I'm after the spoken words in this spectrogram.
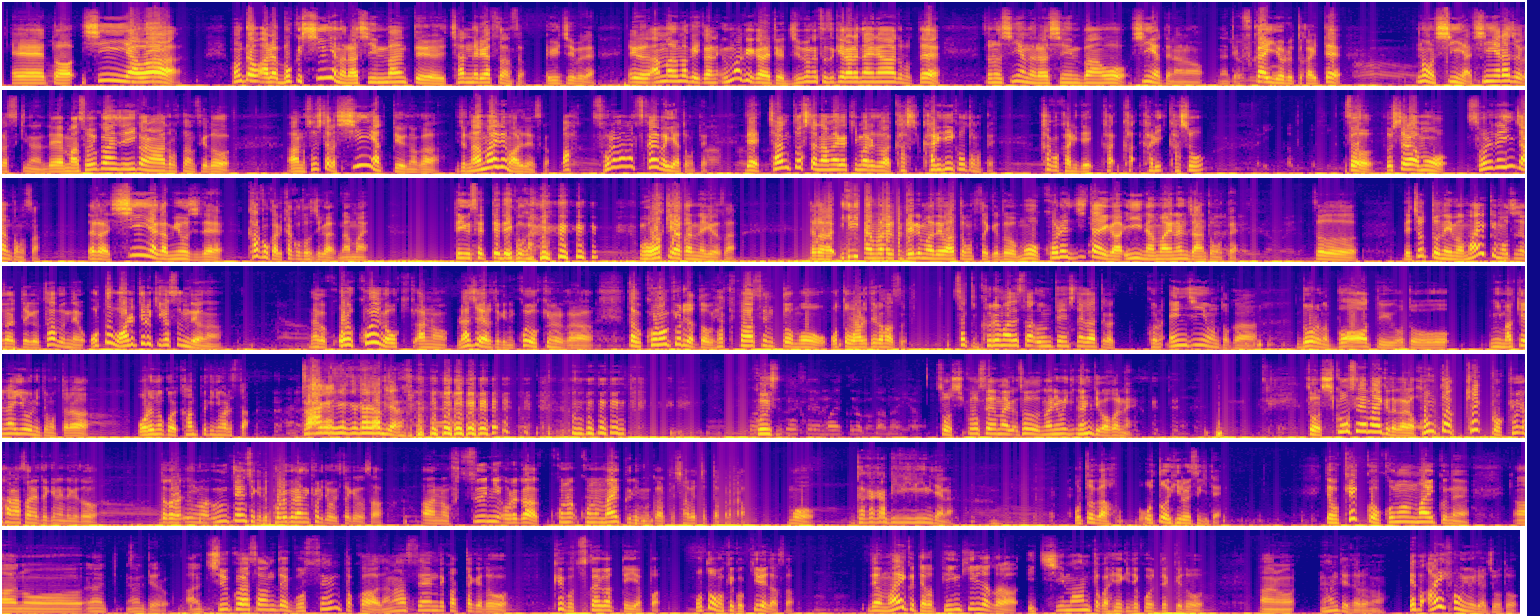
えっ、ー、と、深夜は、本当はあれ僕深夜の羅針盤っていうチャンネルやってたんですよ。YouTube で。だけどあんまうまくいかない、うまくいかないっていうか自分が続けられないなと思って、その深夜の羅針盤を、深夜ってのはあの、なんていうか、深い夜と書いて、の深夜、深夜ラジオが好きなんで、まあそういう感じでいいかなと思ったんですけど、あの、そしたら深夜っていうのが、一応名前でもあるじゃないですか。あ、そのまま使えばいいやと思って。で、ちゃんとした名前が決まるとは、仮でいこうと思って。過去仮で、か、か、仮、仮称そう。そしたらもう、それでいいんじゃんと思ってさ。だから、深夜が名字で、過去仮過去閉じが名前。っていう設定でいこうかな もうわけわかんないけどさ。だから、いい名前が出るまではと思ってたけど、もうこれ自体がいい名前なんじゃんと思って。そうそうそう。で、ちょっとね、今マイク持ちながらやってるけど、多分ね、音割れてる気がすんだよな。なんか、俺声が大きく、あの、ラジオやるときに声大きくなるから、多分この距離だと100%もう音割れてるはず。さっき車でさ、運転しながらやったか、このエンジン音とか、道路のボーっていう音を、に負けないようにと思ったら、俺の声完璧に割れてた。バーガガガガガみたいな。こういう高性マイクそう、指向性マイク、そう、何も、何言ってるか分かんない。そう、指向性マイクだから、本当は結構距離離さないといけないんだけど、だから今、運転席でこれぐらいの距離で置いてたけどさ、あの、普通に俺がこの、このマイクに向かって喋っちゃったから、もう、ガガガビビビみたいな、音が、音を拾いすぎて。でも結構このマイクね、あのー、なんて、なんていうの？あの中古屋さんで5000とか7000円で買ったけど、結構使い勝手いい、やっぱ。音も結構綺麗ださ。でもマイクってやっぱピンキリだから1万とか平気で超えてるけど、あの、なんて言うんだろうな。やっぱ iPhone よりは上等。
